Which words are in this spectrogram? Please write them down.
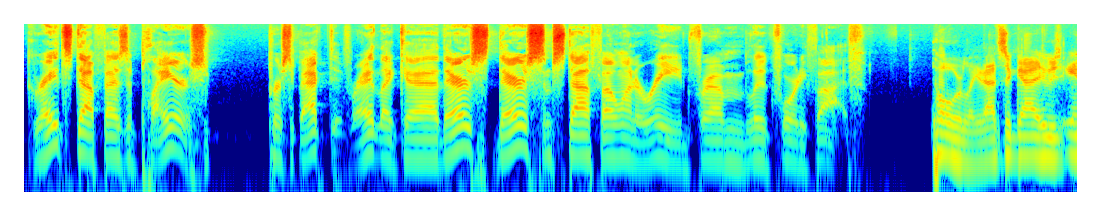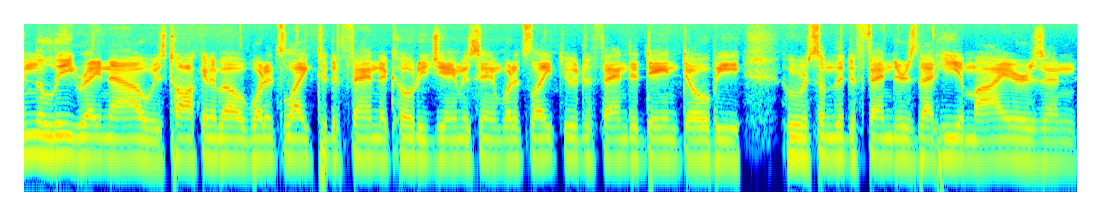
great stuff as a player's perspective, right? Like uh, there's there's some stuff I want to read from Luke 45. Totally. That's a guy who's in the league right now who's talking about what it's like to defend a Cody Jamieson, what it's like to defend a Dane Dobbie, who are some of the defenders that he admires. And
